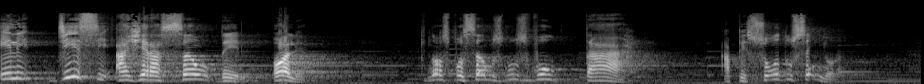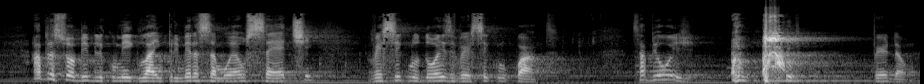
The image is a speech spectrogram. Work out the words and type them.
ele disse à geração dele: Olha, que nós possamos nos voltar à pessoa do Senhor. Abra sua Bíblia comigo lá em 1 Samuel 7, versículo 2 e versículo 4. Sabe hoje? Perdão.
